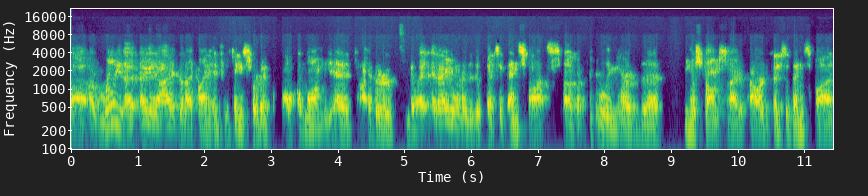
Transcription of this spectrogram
Uh, really a, a, guy that I find interesting, sort of along the edge, either at, either one of the defensive end spots, uh, but really more of the you know strong side or power defensive end spot.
